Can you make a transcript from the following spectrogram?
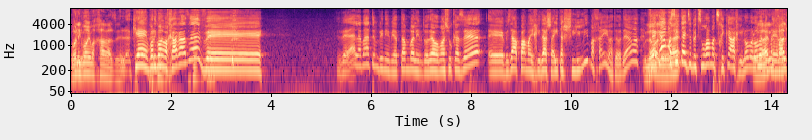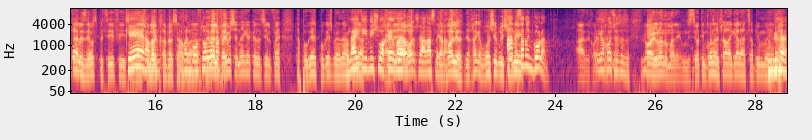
בוא נגמור עם החרא הזה. כן, בוא נגמור עם החרא הזה, ו... ויאללה, מה אתם מבינים, יא טמבלים, אתה יודע, או משהו כזה, אה, וזו הפעם היחידה שהיית שלילי בחיים, אתה יודע מה? לא, וגם אולי- עשית את זה בצורה מצחיקה, אחי, לא לא אולי באמת נפלת נעלבת. על איזה יום ספציפי, כן, שמשהו אבל- לא התחבר שם. אבל מאותו אתה יודע, יום, לפעמים יש אנרגיה כזאת שלפעמים אתה פוגש- פוגש בן אדם. אולי הייתי מישהו אחר באוטו שהרס לך. יכול להיות. דרך אגב, רושם אה, ראשוני... נסענו עם גולן. אה, זה יכול יכול להיות שזה זה. לא, היו לנו מלא נסיעות עם קונן, אפשר להגיע לעצבים אה.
